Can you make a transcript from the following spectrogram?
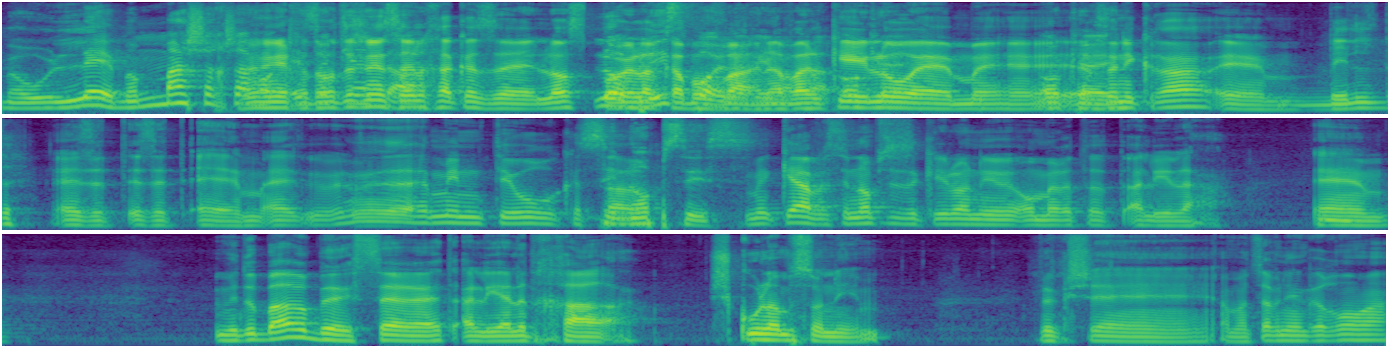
מעולה, ממש עכשיו, איזה אתה רוצה קטע. שאני אעשה לך כזה, לא בלי ספוילר כמובן, אבל כאילו, אוקיי. אמ, אה, אוקיי. איך זה נקרא? אמ, בילד? איזה, איזה, אמ, אה, מין תיאור קצר. סינופסיס. כן, אבל סינופסיס זה כאילו אני אומר את העלילה. מדובר בסרט על ילד חרא, שכולם שונאים, וכשהמצב נהיה גרוע,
